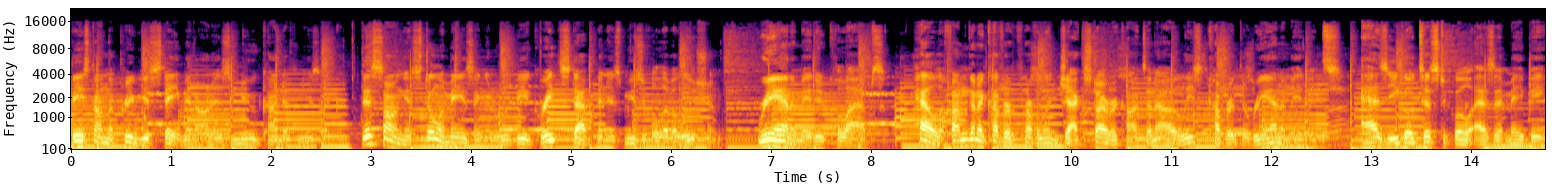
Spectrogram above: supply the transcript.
based on the previous statement on his new kind of music. This song is still amazing and would be a great step in his musical evolution. Reanimated collabs. Hell, if I'm gonna cover prevalent Jack Stauber content, I'll at least cover the Reanimateds, as egotistical as it may be.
